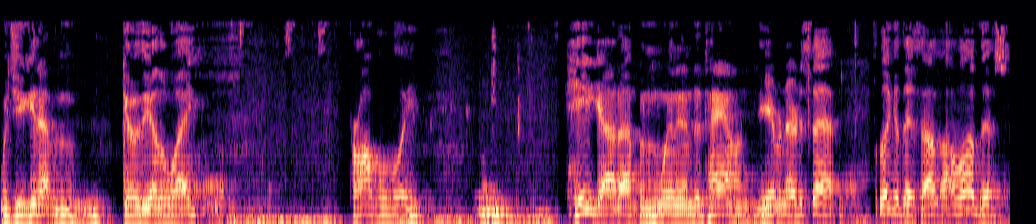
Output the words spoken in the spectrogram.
Would you get up and go the other way? Probably. He got up and went into town. You ever notice that? Look at this. I, I love this.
